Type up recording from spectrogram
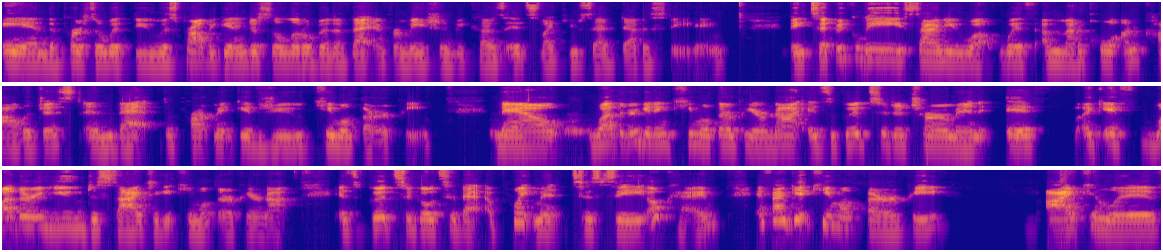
and the person with you is probably getting just a little bit of that information because it's like you said devastating they typically sign you up with a medical oncologist and that department gives you chemotherapy now whether you're getting chemotherapy or not it's good to determine if like if whether you decide to get chemotherapy or not it's good to go to that appointment to see okay if i get chemotherapy i can live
